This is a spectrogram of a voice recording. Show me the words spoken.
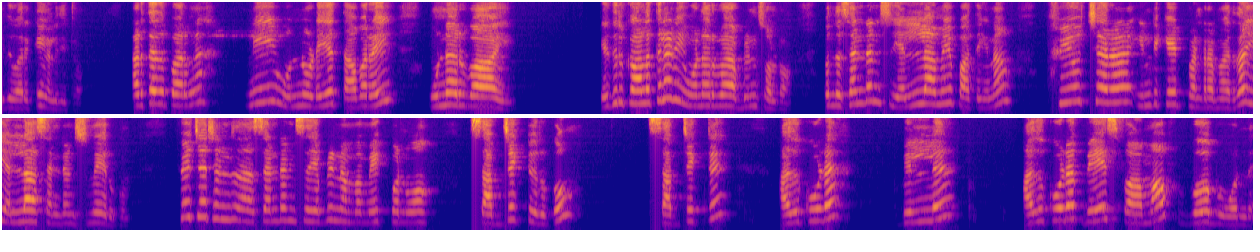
இது வரைக்கும் எழுதிட்டோம். அடுத்தது பாருங்க. நீ உன்னுடைய தவறை உணர்வாய். எதிர்காலத்துல நீ உணர்வ அப்படின்னு சொல்றோம். இந்த சென்டென்ஸ் எல்லாமே பாத்தீங்கன்னா ஃபியூச்சரை இண்டிகேட் பண்ற மாதிரி தான் எல்லா சென்டென்ஸுமே இருக்கும். ஃபியூச்சர் சென்டென்ஸ் எப்படி நம்ம மேக் பண்ணுவோம்? சப்ஜெக்ட் இருக்கும். சப்ஜெக்ட் அது கூட வில்லு அது கூட பேஸ் ஃபார்ம் ஆஃப் வேர்ப் ஒன்று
